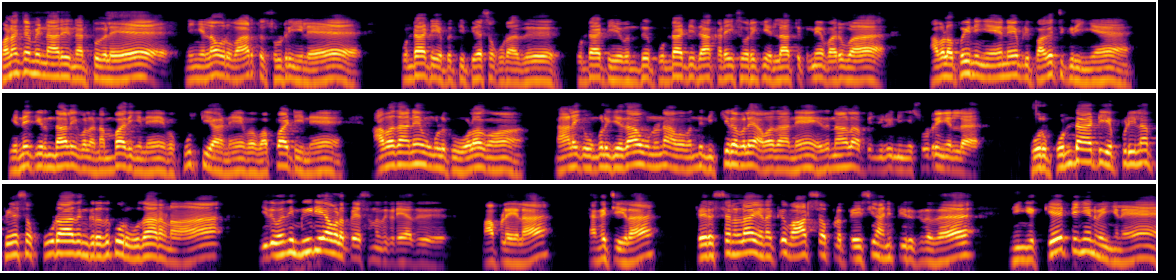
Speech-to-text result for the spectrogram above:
வணக்கம் என்னாரு நட்புகளே. நீங்கள்லாம் ஒரு வார்த்தை சொல்கிறீங்களே பொண்டாட்டியை பற்றி பேசக்கூடாது. பொண்டாட்டியை வந்து பொண்டாட்டி தான் கடைசி வரைக்கும் எல்லாத்துக்குமே வருவா. அவளை போய் நீங்கள் ஏனே இப்படி பகைச்சிக்கிறீங்க? என்னைக்கு இருந்தாலும் இவளை நம்பாதீங்கண்ணே. இவள் கூத்தியானே இவள் வப்பாட்டினே அவள் தானே உங்களுக்கு உலகம். நாளைக்கு உங்களுக்கு ஏதாவது ஒன்றுன்னா அவள் வந்து நிற்கிறவளே அவள் தானே. எதனால அப்படின்னு சொல்லி நீங்கள் சொல்கிறீங்கல்ல ஒரு பொண்டாட்டி எப்படிலாம் பேசக்கூடாதுங்கிறதுக்கு ஒரு உதாரணம். இது வந்து மீடியாவில் பேசுனது கிடையாது. மாப்பிள்ளைகளா? தங்கச்சிகளா? பெர்சனலாக எனக்கு வாட்ஸ்அப்பில் பேசி அனுப்பியிருக்கிறத நீங்கள் கேட்டீங்கன்னு வைங்களேன்.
